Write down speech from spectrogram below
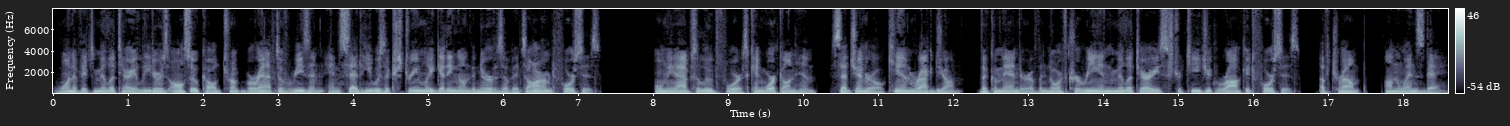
One of its military leaders also called Trump bereft of reason and said he was extremely getting on the nerves of its armed forces. Only absolute force can work on him, said General Kim Rak-gyom, the commander of the North Korean military's strategic rocket forces, of Trump, on Wednesday.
